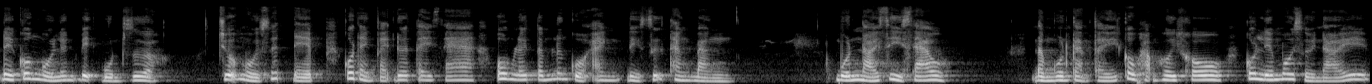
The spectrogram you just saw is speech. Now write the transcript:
để cô ngồi lên bệ bồn rửa Chỗ ngồi rất đẹp, cô đành phải đưa tay ra ôm lấy tấm lưng của anh để giữ thăng bằng Muốn nói gì sao? Đồng ngôn cảm thấy cổ họng hơi khô, cô liếm môi rồi nói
